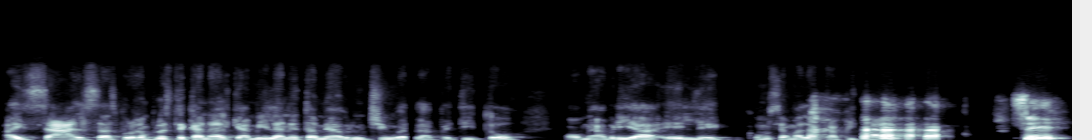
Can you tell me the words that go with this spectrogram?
hay salsas. Por ejemplo, este canal que a mí la neta me abre un chingo el apetito o me abría el de, ¿cómo se llama? La capital. sí.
